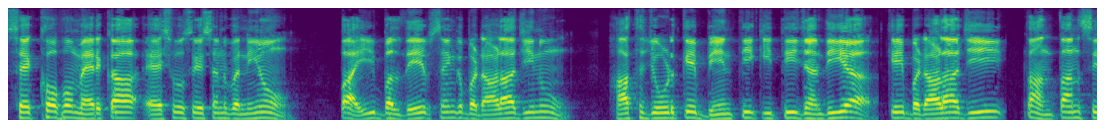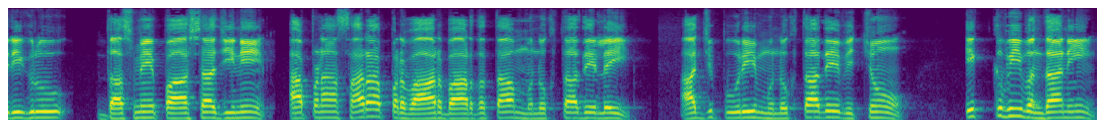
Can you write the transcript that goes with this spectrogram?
ਸਿੱਖ ਆਫ ਅਮਰੀਕਾ ਐਸੋਸੀਏਸ਼ਨ ਬੰਨਿਓ ਭਾਈ ਬਲਦੇਵ ਸਿੰਘ ਬਡਾਲਾ ਜੀ ਨੂੰ ਹੱਥ ਜੋੜ ਕੇ ਬੇਨਤੀ ਕੀਤੀ ਜਾਂਦੀ ਆ ਕਿ ਬਡਾਲਾ ਜੀ, ਧੰਨ ਧੰਨ ਸ੍ਰੀ ਗੁਰੂ ਦਸਵੇਂ ਪਾਤਸ਼ਾਹ ਜੀ ਨੇ ਆਪਣਾ ਸਾਰਾ ਪਰਿਵਾਰ ਵਾਰ ਦਿੱਤਾ ਮਨੁੱਖਤਾ ਦੇ ਲਈ। ਅੱਜ ਪੂਰੀ ਮਨੁੱਖਤਾ ਦੇ ਵਿੱਚੋਂ ਇੱਕ ਵੀ ਬੰਦਾ ਨਹੀਂ,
